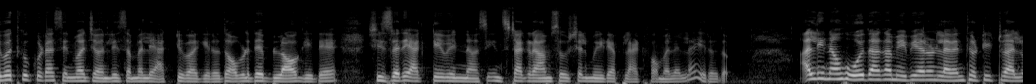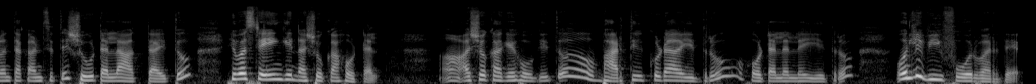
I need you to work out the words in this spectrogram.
ಇವತ್ತಿಗೂ ಕೂಡ ಸಿನಿಮಾ ಜರ್ನಲಿಸಮಲ್ಲಿ ಆ್ಯಕ್ಟಿವ್ ಆಗಿರೋದು. ಅವಳದೇ ಬ್ಲಾಗ್ ಇದೆ. She is very active in Instagram social media ಪ್ಲ್ಯಾಟ್ಫಾರ್ಮಲ್ಲೆಲ್ಲ ಇರೋದು. ಅಲ್ಲಿ ನಾವು ಹೋದಾಗ maybe around eleven thirty twelve ಅಂತ ಕಾಣಿಸುತ್ತೆ. ಶೂಟ್ ಎಲ್ಲ ಆಗ್ತಾಯಿತ್ತು he was staying in Ashoka hotel ಅಶೋಕಾಗೆ ಹೋಗಿದ್ದು. ಭಾರತಿ ಕೂಡ ಇದ್ದರು ಹೋಟೆಲಲ್ಲೇ ಇದ್ದರು only we four were there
